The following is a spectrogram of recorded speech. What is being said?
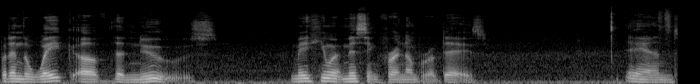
But in the wake of the news, he went missing for a number of days. And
